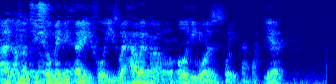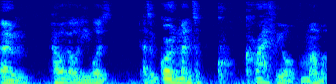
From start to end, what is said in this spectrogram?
I, I'm not too sure. Maybe Yeah. 30, 40s, wh- however Yeah, old he it was. 45. I think. Yeah. Um, however old he was, as a grown man to c- cry for your mama.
